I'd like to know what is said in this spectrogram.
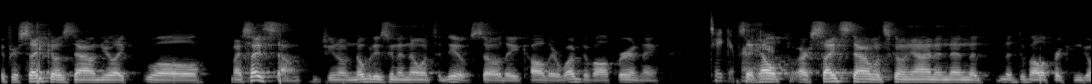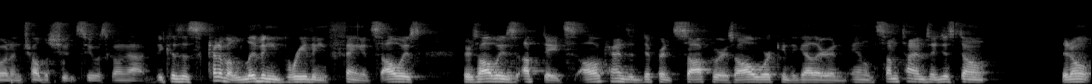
if your site goes down, you're like, well, my site's down. You know, nobody's going to know what to do. So they call their web developer and they take it say, there help, our site's down, what's going on? And then the, the developer can go in and troubleshoot and see what's going on because it's kind of a living, breathing thing. It's always, there's always updates, all kinds of different softwares all working together. And, and sometimes they just don't, they don't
